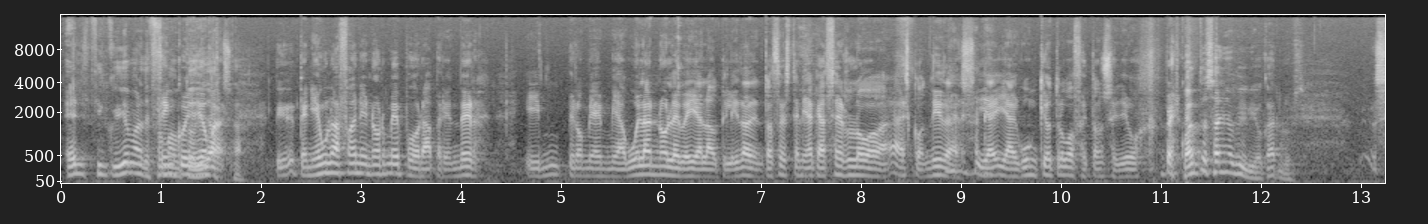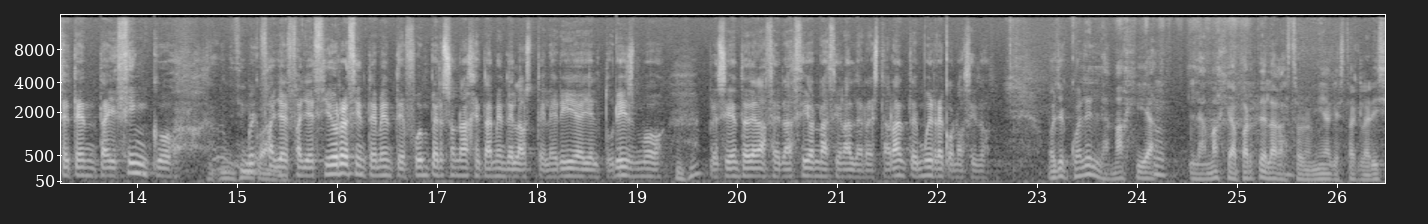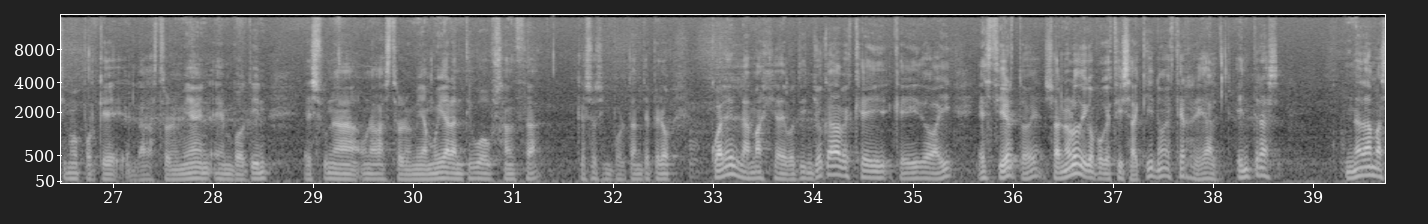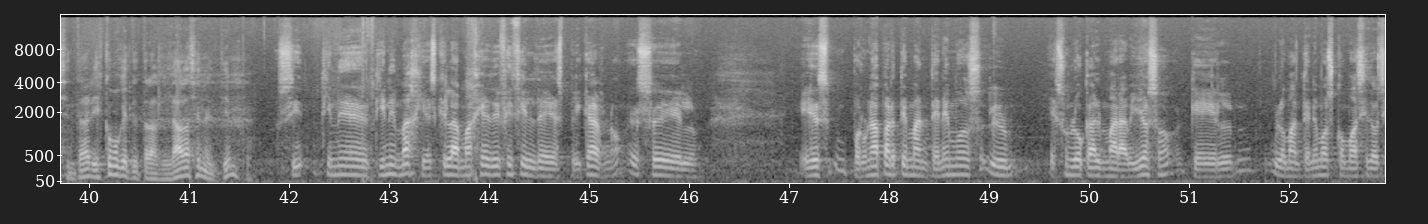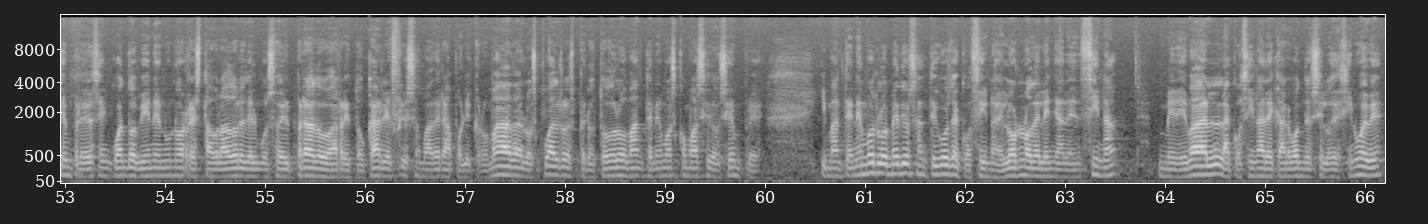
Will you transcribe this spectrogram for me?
¿Él cinco idiomas de forma cinco idiomas. Tenía un afán enorme por aprender, y, pero mi, abuela no le veía la utilidad, entonces tenía que hacerlo a, escondidas y, y, algún que otro bofetón se llevó. ¿Cuántos años vivió Carlos? 75. falleció recientemente, fue un personaje también de la hostelería y el turismo, presidente de la Federación Nacional de Restaurantes, muy reconocido. Oye, ¿cuál es la magia, mm. la magia aparte de la gastronomía, que está clarísimo, porque la gastronomía en, Botín es una, gastronomía muy a la antigua usanza, que eso es importante, pero ¿cuál es la magia de Botín? Yo cada vez que, he ido ahí, es cierto, ¿eh? o sea, no lo digo porque estéis aquí, no, es que es real, entras, nada más entrar y es como que te trasladas en el tiempo. Sí, tiene, tiene magia, es que la magia es difícil de explicar, ¿no? Es, el, es por una parte mantenemos, es un local maravilloso, que lo mantenemos como ha sido siempre, de vez en cuando vienen unos restauradores del Museo del Prado a retocar el friso de madera policromada, los cuadros, pero todo lo mantenemos como ha sido siempre. Y mantenemos los medios antiguos de cocina, el horno de leña de encina medieval, la cocina de carbón del siglo XIX,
